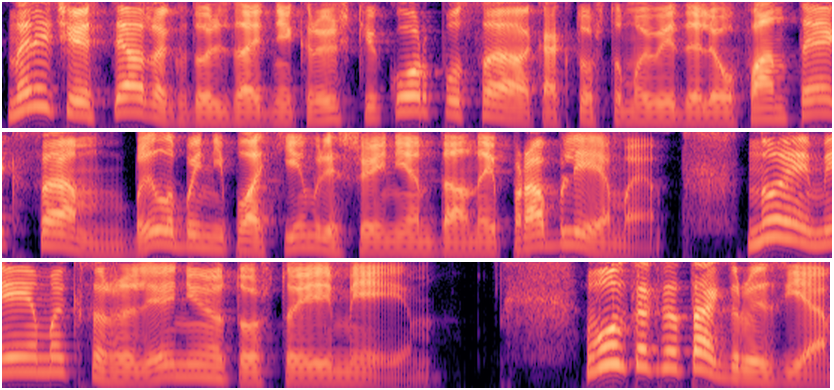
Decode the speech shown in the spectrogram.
Наличие стяжек вдоль задней крышки корпуса, как то, что мы видели у Фантекса, было бы неплохим решением данной проблемы. Но имеем мы, к сожалению, то, что имеем. Вот как-то так, друзья.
